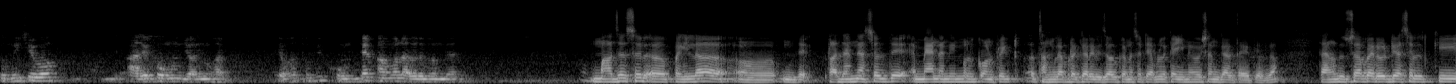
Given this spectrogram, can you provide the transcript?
तुम्ही जेव्हा आर एफ ओ म्हणून जॉईन व्हाल. तेव्हा तुम्ही कोणत्या कामाला अग्रक्रम द्याल माझं सर पहिला म्हणजे प्राधान्य असेल ते मॅन अॅनिमल कॉन्फ्लिक्ट चांगल्या प्रकारे रिझॉल्व करण्यासाठी आपल्याला काही इनोव्हेशन करता येतील का? त्यानंतर दुसरा प्रायोरिटी असेल की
